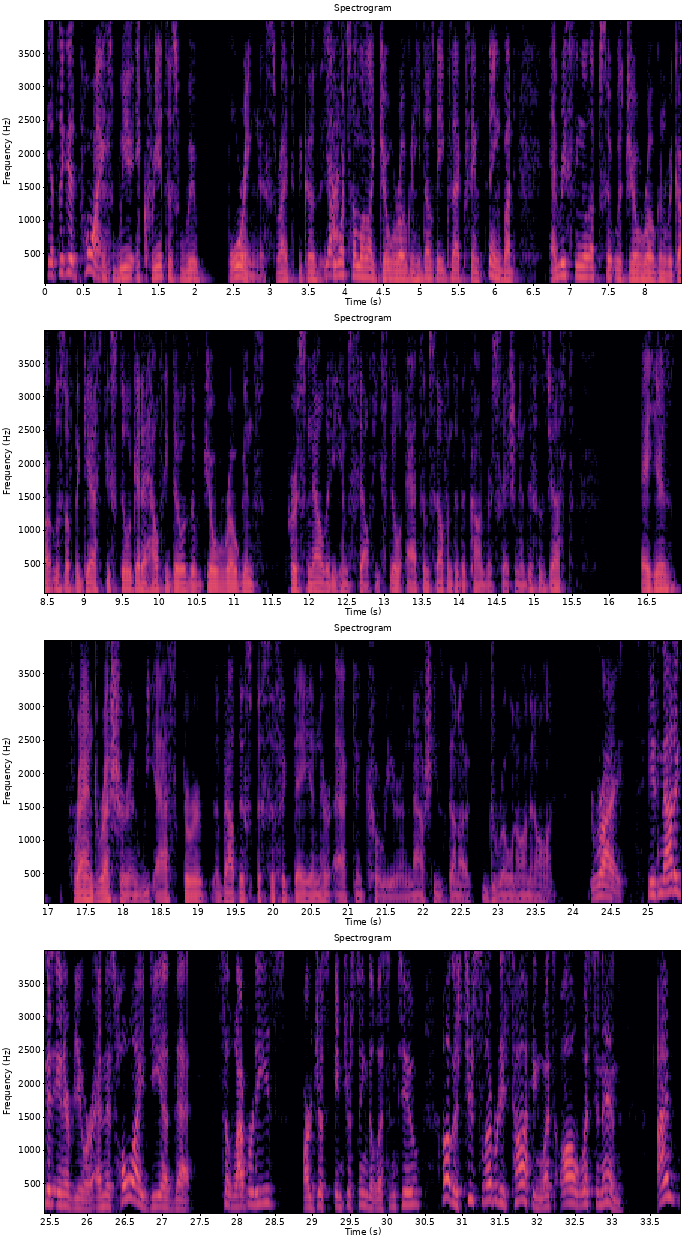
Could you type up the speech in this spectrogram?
That's a good point. It's weird. It creates this weird boringness, right? Because if you watch someone like Joe Rogan, he does the exact same thing, but every single episode with Joe Rogan, regardless of the guest, you still get a healthy dose of Joe Rogan's personality himself. He still adds himself into the conversation, and this is just, hey, here's Fran Drescher, and we asked her about this specific day in her acting career, and now she's gonna drone on and on. Right. He's not a good interviewer. And this whole idea that celebrities are just interesting to listen to. Oh, there's two celebrities talking. Let's all listen in. I'm,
